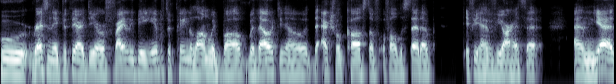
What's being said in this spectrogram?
who resonate with the idea of finally being able to paint along with Bob without, you know, the actual cost of, of all the setup, if you have a VR headset. And yeah,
